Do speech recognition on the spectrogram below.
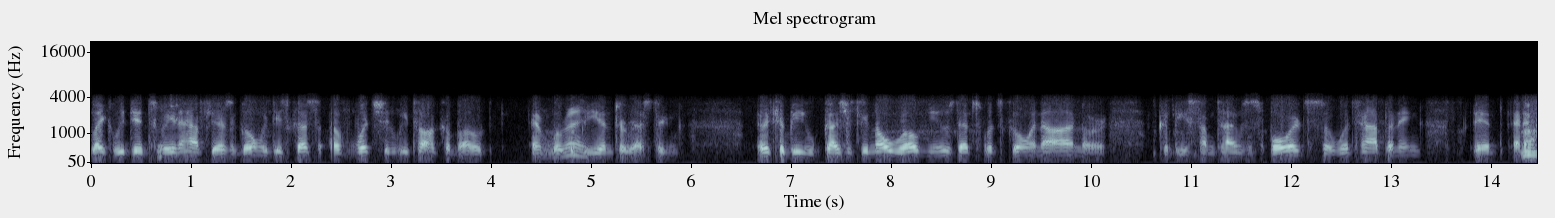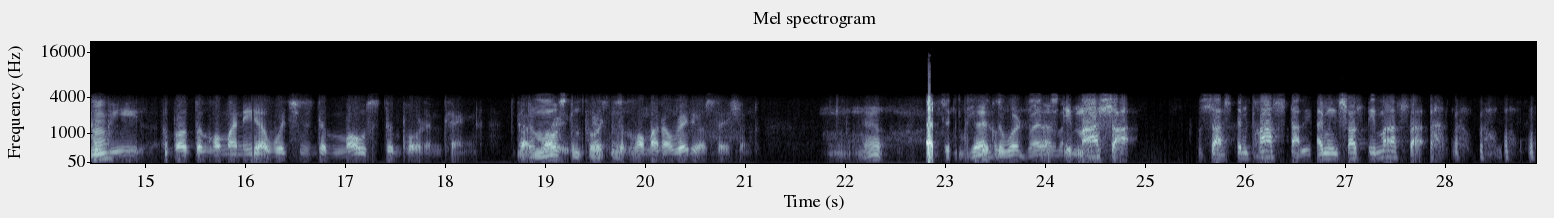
like we did three and a half years ago and we discuss of what should we talk about and what Right. would be interesting. It could be because you can know world news, that's what's going on, or could be sometimes sports or what's happening. It, and it Mhm. could be about the Romania, which is the most important thing. The most why important. It's the Romano radio station. Yeah. That's Get exactly the word right out of masa. Sosti pasta. I mean, sosti masa.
